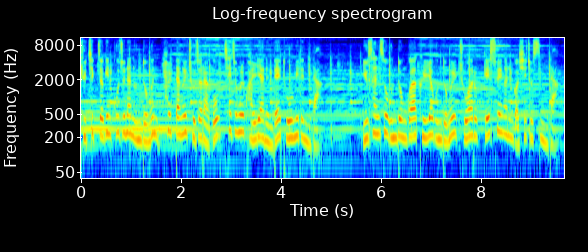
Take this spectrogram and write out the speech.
규칙적인 꾸준한 운동은 혈당을 조절하고 체중을 관리하는 데 도움이 됩니다. 유산소 운동과 근력 운동을 조화롭게 수행하는 것이 좋습니다.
